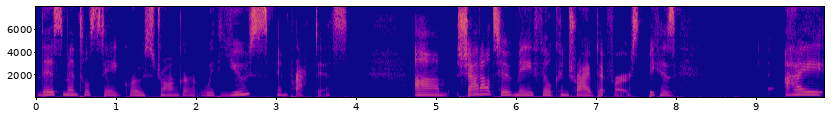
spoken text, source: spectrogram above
this mental state grows stronger with use and practice. Um, shout out to may feel contrived at first because I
